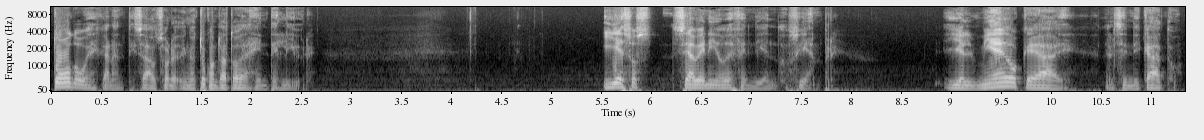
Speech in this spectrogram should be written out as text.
Todo es garantizado en estos contratos de agentes libres. Y eso se ha venido defendiendo siempre. Y el miedo que hay del sindicato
